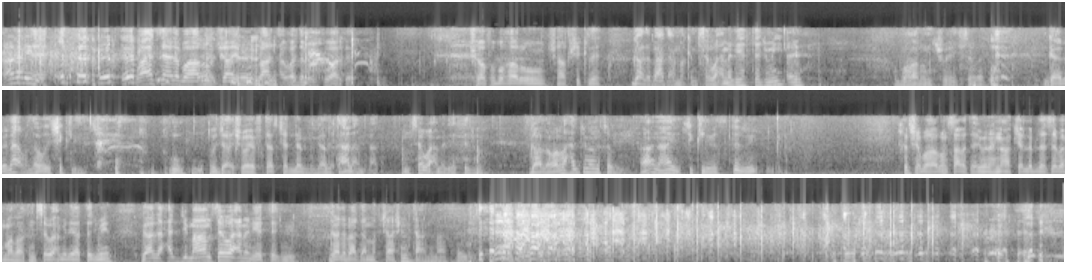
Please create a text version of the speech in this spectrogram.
أنا أريد. واحد سأل أبو هارون شايف فاتحه واحدة من اخواته شاف أبو هارون شاف شكله. قال بعد عمك مسوي عملية تجميل إيه. أبو هارون شوي سوى. قال له لا والله هو شكلي. رجع شوي افتر كلم له قال له تعال عم بعد مسوي عملية تجميل قال له والله حجي ما مسوي. أنا هاي شكلي بس تدري. ابو هارون صارت عيونه هناك كلب له سبع مرات مسوي عمليات تجميل. قال له حجي ما مسوي عملية تجميل. قال له بعد عمك شاشمت أنا ما أسوي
